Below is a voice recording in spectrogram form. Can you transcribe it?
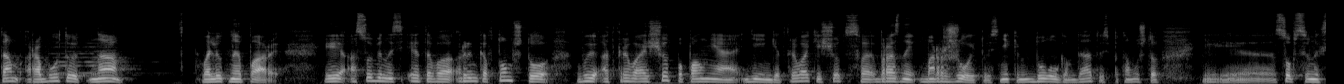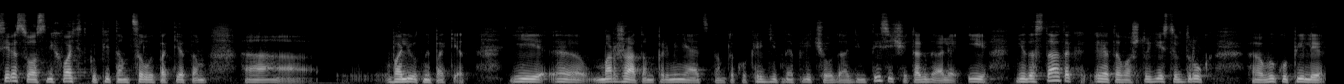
там работают на валютные пары. И особенность этого рынка в том, что вы, открывая счет, пополняя деньги, открываете счет своеобразной маржой, то есть неким долгом, да, то есть потому что э, собственных средств у вас не хватит купить там целый пакет там, а, валютный пакет. И э, маржа там применяется, там такое кредитное плечо до да, 1 тысяч и так далее. И недостаток этого, что если вдруг э, вы купили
